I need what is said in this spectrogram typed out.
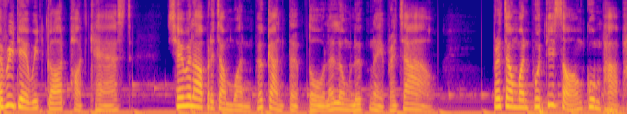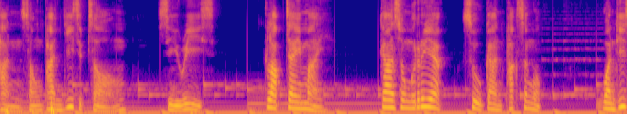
Everyday with God Podcast ใช้เวลาประจำวันเพื่อการเติบโตและลงลึกในพระเจ้า ประจำวันพุธที่ 2 กุมภาพันธ์ 2022 ซีรีส์กลับใจใหม่ การทรงเรียกสู่การพักสงบ วันที่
